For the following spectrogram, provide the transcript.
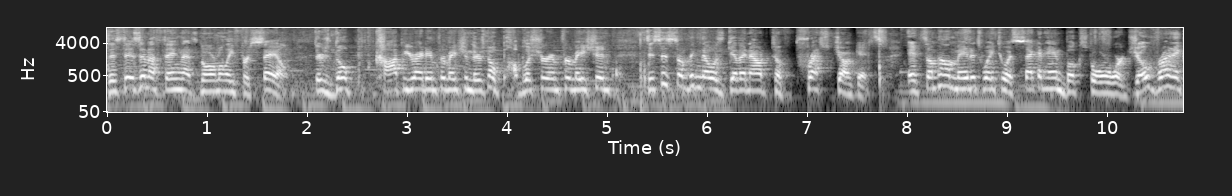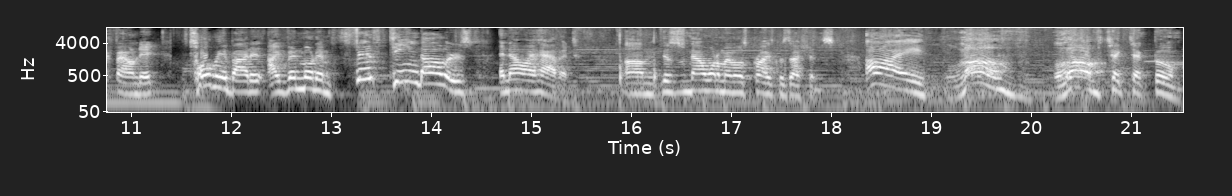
This isn't a thing that's normally for sale. There's no copyright information. There's no publisher information. This is something that was given out to press junkets. It somehow made its way to a secondhand bookstore where Joe Vrenick found it, told me about it. I Venmoed him $15, and now I have it. Um, this is now one of my most prized possessions. I love, love Tick Tick Boom.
